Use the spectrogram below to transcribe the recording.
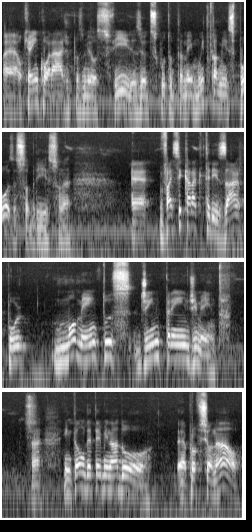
é, o que eu encorajo para os meus filhos, eu discuto também muito com a minha esposa sobre isso, né? É, vai se caracterizar por momentos de empreendimento. Né? Então, um determinado é, profissional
